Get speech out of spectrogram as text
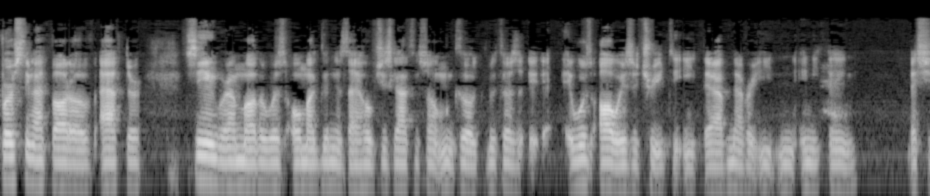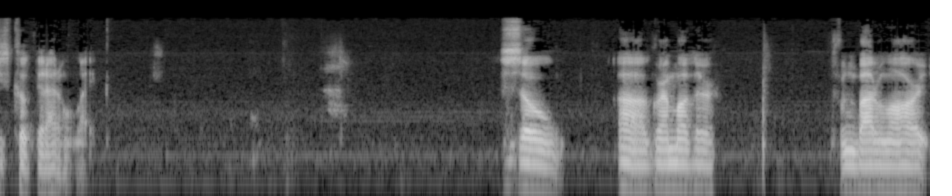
first thing I thought of after seeing grandmother was, "Oh my goodness, I hope she's got something cooked," because it, it was always a treat to eat there. I've never eaten anything that she's cooked that I don't like. So, uh, grandmother, from the bottom of my heart,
